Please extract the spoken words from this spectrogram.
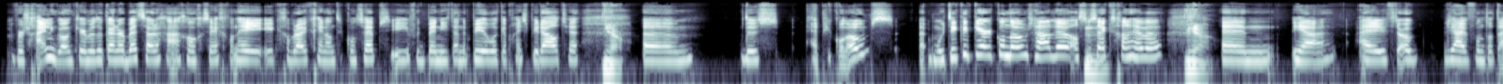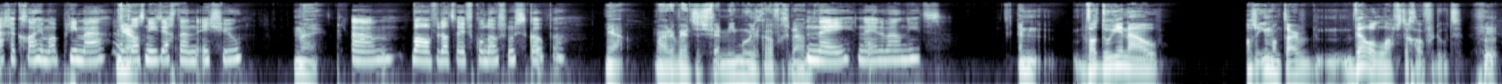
waarschijnlijk wel een keer met elkaar naar bed zouden gaan, gewoon gezegd van hé, hey, ik gebruik geen anticonceptie of ik ben niet aan de pil, ik heb geen spiraaltje. Ja. Ehm, dus heb je condooms? Eh, Moet ik een keer condooms halen als we Hmm. seks gaan hebben? Ja. En ja, hij heeft er ook. Ja, hij vond dat eigenlijk gewoon helemaal prima. Het Ja. was niet echt een issue. Nee. Ehm, behalve dat we even condooms moesten kopen. Ja. Maar er werd dus verder niet moeilijk over gedaan. Nee, nee, helemaal niet. En wat doe je nou als iemand daar wel lastig over doet? Hm.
